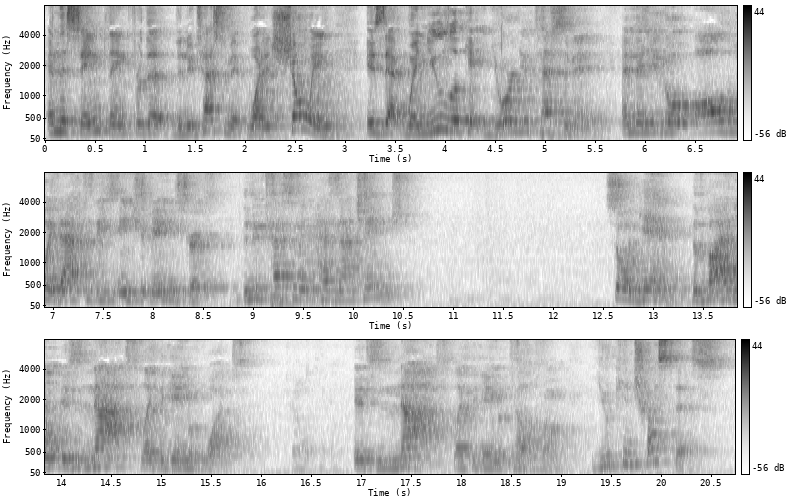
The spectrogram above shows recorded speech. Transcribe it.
And the same thing for the, the New Testament. What it's showing is that when you look at your New Testament and then you go all the way back to these ancient manuscripts, the New Testament has not changed. So again, the Bible is not like the game of what? It's not like the game of telephone. You can trust this.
